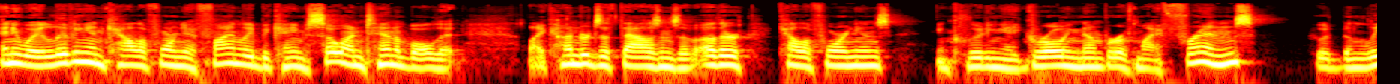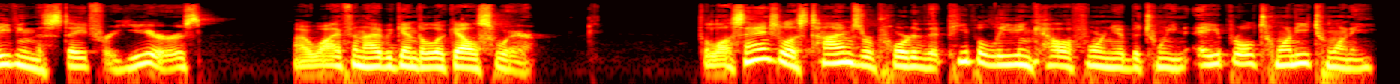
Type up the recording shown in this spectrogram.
Anyway, living in California finally became so untenable that, like hundreds of thousands of other Californians, including a growing number of my friends who had been leaving the state for years, my wife and I began to look elsewhere. The Los Angeles Times reported that people leaving California between April 2020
